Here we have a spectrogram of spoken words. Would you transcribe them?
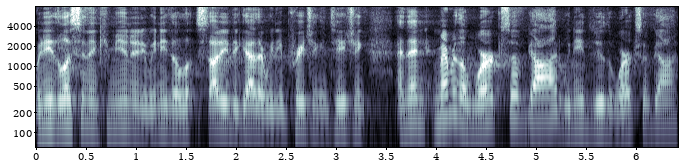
We need to listen in community. We need to study together. We need preaching and teaching. And then remember the works of God? We need to do the works of God.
